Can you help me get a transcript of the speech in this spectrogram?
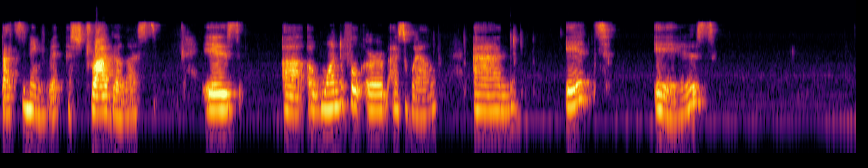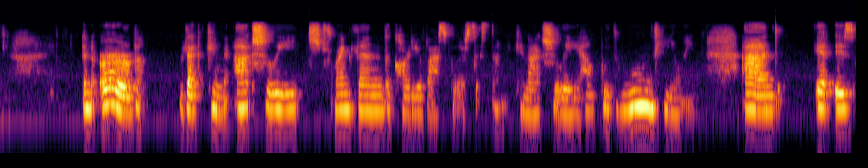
that's the name of it, astragalus, is uh, a wonderful herb as well. And it is an herb that can actually strengthen the cardiovascular system. It can actually help with wound healing. And it is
